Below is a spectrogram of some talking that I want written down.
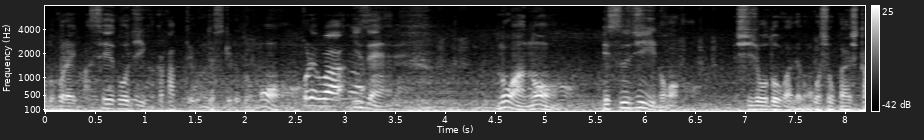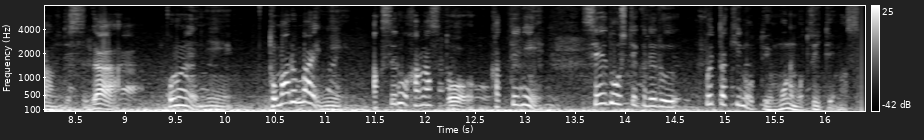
ょうどこれ今制動 G がかかってるんですけれどもこれは以前ノアの SG の試乗動画でもご紹介したんですがこのように止まる前にアクセルを離すと勝手に制動してくれるこういった機能というものもついています。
